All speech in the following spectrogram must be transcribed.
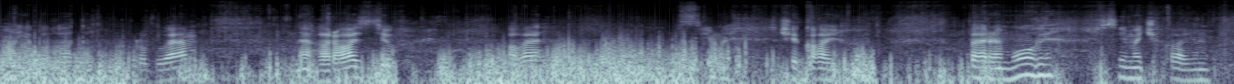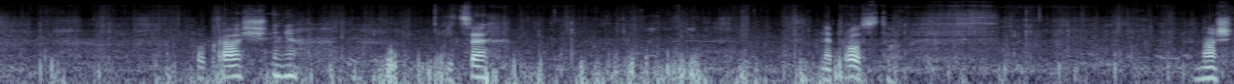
має багато проблем, негараздів, але всі ми чекаємо перемоги, всі ми чекаємо покращення. І це не просто наш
